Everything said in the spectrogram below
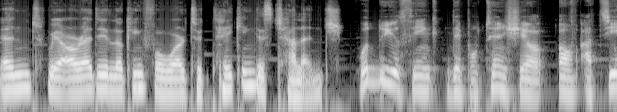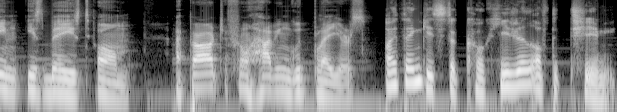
And we are already looking forward to taking this challenge. What do you think the potential of a team is based on, apart from having good players? I think it's the cohesion of the team.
